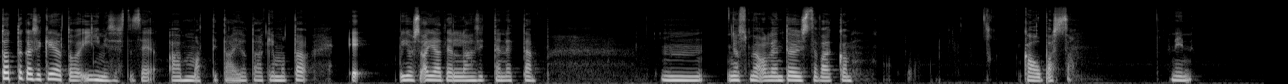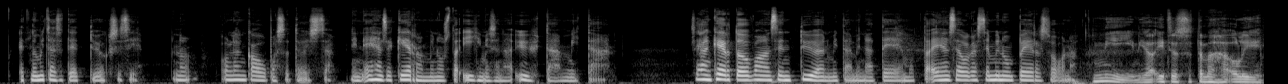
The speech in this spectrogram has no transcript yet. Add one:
totta kai se kertoo ihmisestä se ammatti tai jotakin, mutta e, jos ajatellaan sitten, että mm, jos mä olen töissä vaikka kaupassa, niin että no mitä sä teet työksesi? No olen kaupassa töissä, niin eihän se kerro minusta ihmisenä yhtään mitään. Sehän kertoo vaan sen työn, mitä minä teen, mutta eihän se ole se minun persoona. Niin, ja itse asiassa tämähän oli,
